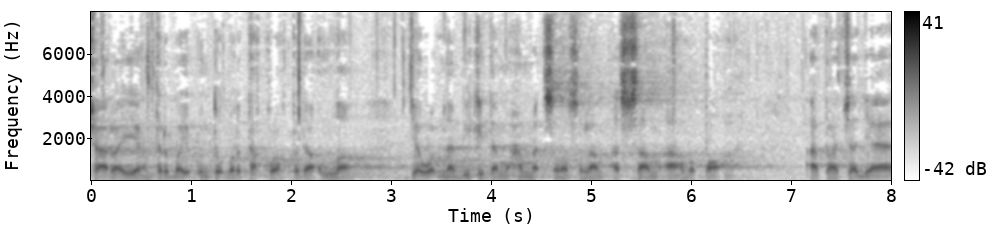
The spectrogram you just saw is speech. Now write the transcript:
cara yang terbaik untuk bertakwa kepada Allah? Jawab Nabi kita Muhammad SAW, As-sam'ah wa ta'ah. Apa saja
